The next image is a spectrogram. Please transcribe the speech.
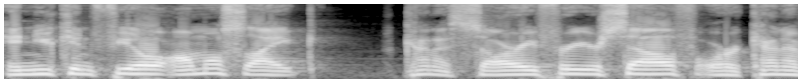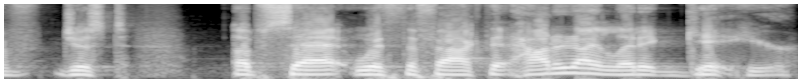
and you can feel almost like kind of sorry for yourself or kind of just upset with the fact that how did I let it get here?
